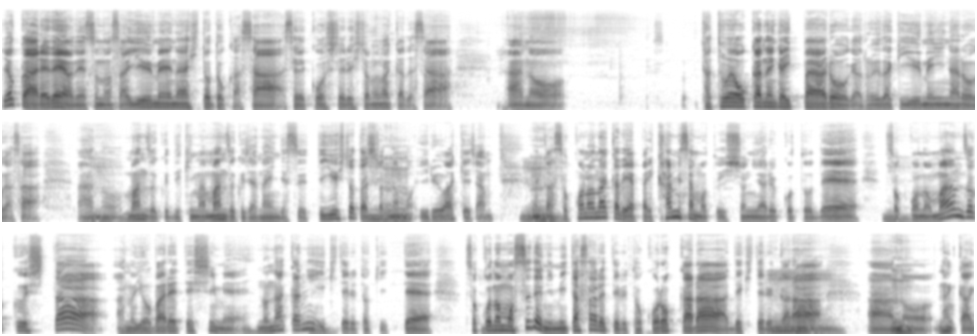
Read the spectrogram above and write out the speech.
よくあれだよねそのさ有名な人とかさ成功してる人の中でさあのたとえお金がいっぱいあろうがどれだけ有名になろうがさあの、満足できま満足じゃないんですっていう人たちとかもいるわけじゃん。うん。なんかそこの中でやっぱり神様と一緒にやることで、うん。そこの満足したあの呼ばれて使命の中に生きてる時って、そこのもうすでに満たされてるところからできてるから、あの、なんか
